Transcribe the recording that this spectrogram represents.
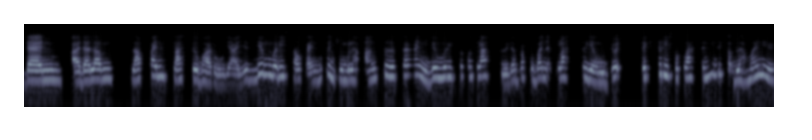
dan uh, dalam 8 kluster baru. Ya, dia merisaukan, bukan jumlah angka sekarang ni, dia merisaukan kluster. Dah berapa banyak kluster yang wujud, dan kita risau kluster ni dekat belah mana.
